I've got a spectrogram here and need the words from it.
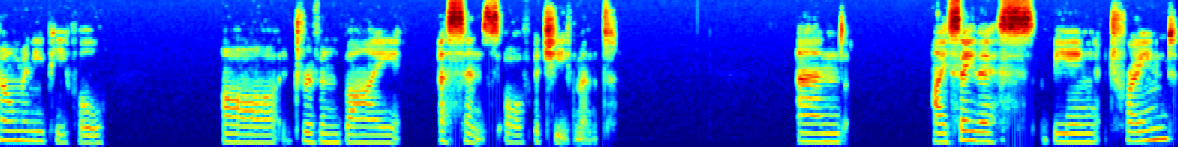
how many people are driven by a sense of achievement. And I say this being trained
